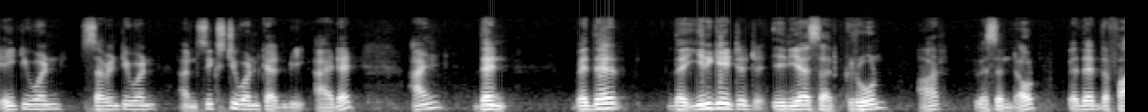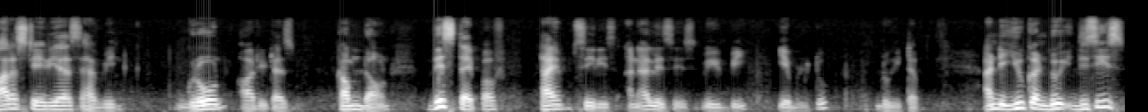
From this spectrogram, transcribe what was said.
81, 71 and 61 can be added and then whether the irrigated areas are grown or lessened out, whether the forest areas have been grown or it has come down, this type of time series analysis we will be able to do it up. And you can do this is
